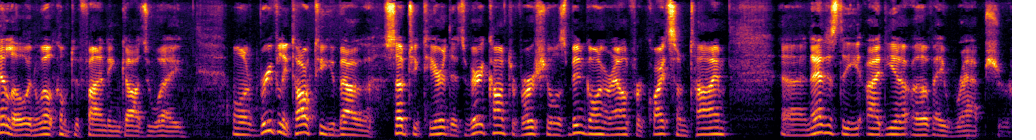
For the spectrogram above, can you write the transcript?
Hello and welcome to Finding God's Way. I want to briefly talk to you about a subject here that's very controversial. It's been going around for quite some time, uh, and that is the idea of a rapture.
